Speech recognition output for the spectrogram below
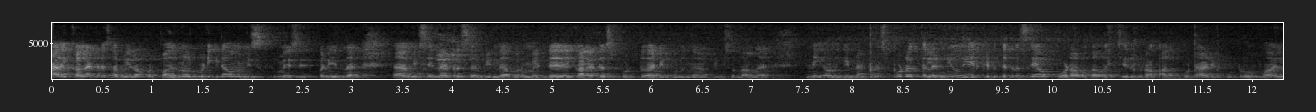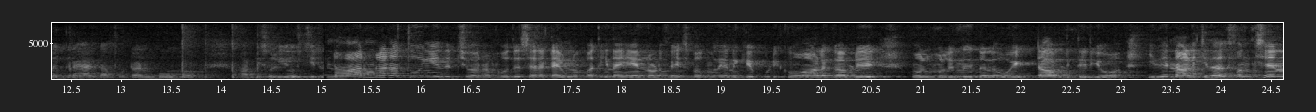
நாளைக்கு கலர் ட்ரெஸ் அப்படின்னா அப்புறம் பதினோரு மணிக்கிட்ட அவங்க மிஸ்க்கு மெசேஜ் பண்ணியிருந்தேன். மிஸ் என்ன ட்ரெஸ் அப்படின்னு அப்புறமேட்டு கலர் ட்ரெஸ் போட்டு அனுப்பிவிடுங்க அப்படின்னு சொன்னாங்க. இன்றைக்கி அவனுக்கு என்ன ட்ரெஸ் போடுறது தெரியல. நியூ இயர்க்கு எடுத்த ட்ரெஸ்ஸே அவன் போடாமல் தான் வச்சுருக்கிறான் அதை போட்டு அனுப்பி விட்ருவோமா இல்லை கிராண்டாக போட்டு அனுப்புவோமா? அப்படி சொல்லி யோசிச்சுட்டு நார்மலாக நான் தூங்கி எழுந்திரிச்சு வரும்போது சில டைம்லாம் பார்த்தீங்கன்னா என்னோட ஃபேஸ் பார்க்கும்போது எனக்கே பிடிக்கும். அழகாக அப்படியே முழு முழுன்னு நல்லா ஒயிட்டாக அப்படி தெரியும். இதே நாளைக்கு ஏதாவது ஃபங்க்ஷன்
